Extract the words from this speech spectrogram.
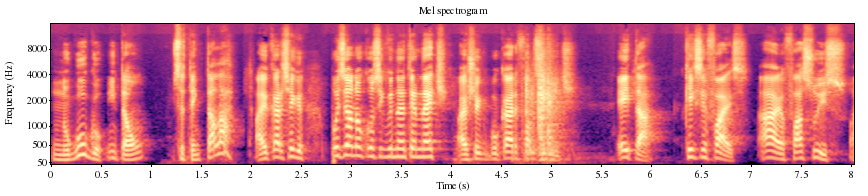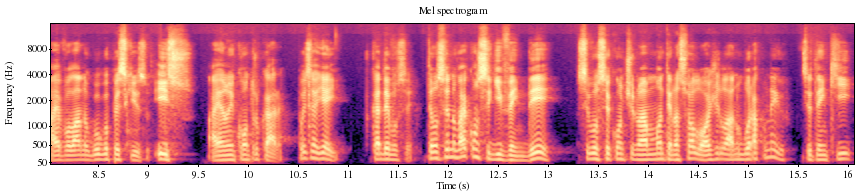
No Google. Então, você tem que estar lá. Aí o cara chega, pois eu não consigo vir na internet. Aí eu chego pro cara e falo o seguinte: Eita, o que, que você faz? Ah, eu faço isso. Aí eu vou lá no Google pesquiso. Isso. Aí eu não encontro o cara. Pois é, e aí? Cadê você? Então você não vai conseguir vender se você continuar mantendo a sua loja lá no buraco negro. Você tem que.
